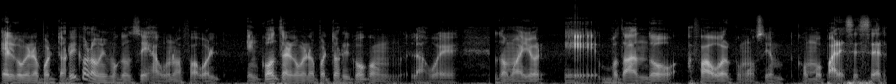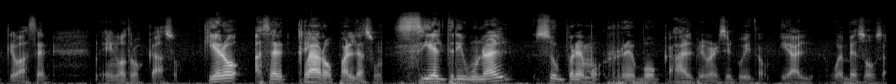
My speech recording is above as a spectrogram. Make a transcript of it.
el gobierno de Puerto Rico, lo mismo que un 6 a 1 a favor en contra del gobierno de Puerto Rico con la juez Sotomayor eh, votando a favor como, como parece ser que va a ser en otros casos. Quiero hacer claro un par de asuntos. Si el Tribunal Supremo revoca al primer circuito y al juez Besosa,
